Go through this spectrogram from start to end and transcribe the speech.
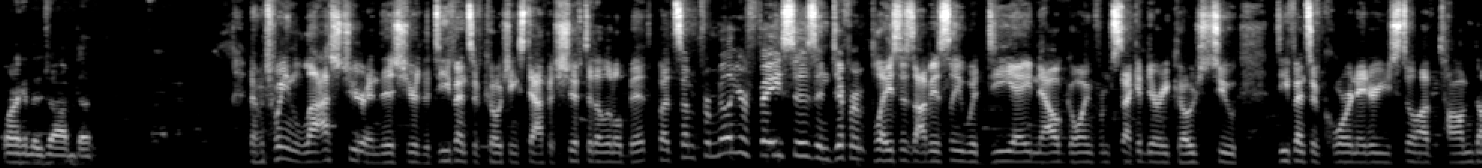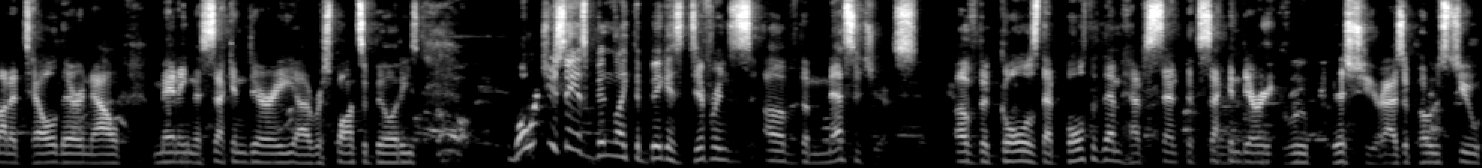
want to get the job done. Now, between last year and this year, the defensive coaching staff has shifted a little bit, but some familiar faces in different places. Obviously, with DA now going from secondary coach to defensive coordinator, you still have Tom Donatell there now manning the secondary uh, responsibilities. What would you say has been like the biggest difference of the messages of the goals that both of them have sent the secondary group this year, as opposed to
